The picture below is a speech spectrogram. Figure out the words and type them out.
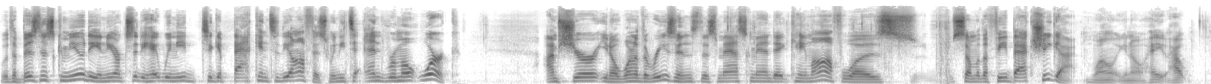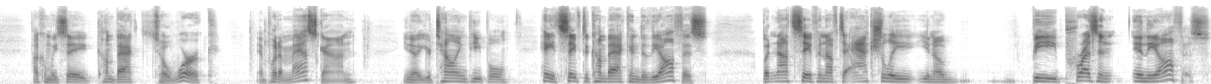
with the business community in New York City hey, we need to get back into the office, we need to end remote work. I'm sure, you know, one of the reasons this mask mandate came off was some of the feedback she got. Well, you know, hey, how, how can we say come back to work and put a mask on? You know, you're telling people, hey, it's safe to come back into the office, but not safe enough to actually, you know, be present in the office.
